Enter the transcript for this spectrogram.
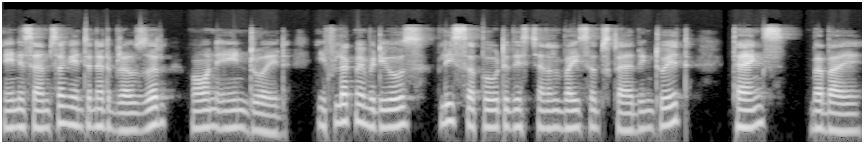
in a Samsung internet browser on Android. If you like my videos, please support this channel by subscribing to it. Thanks. Bye bye.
